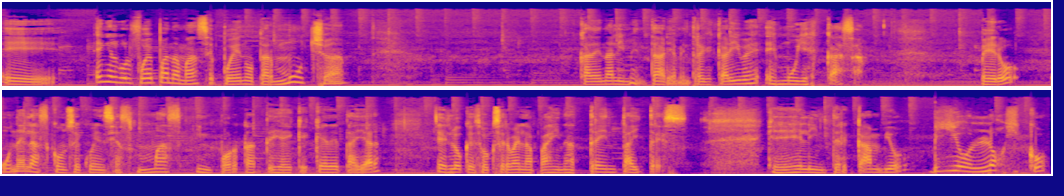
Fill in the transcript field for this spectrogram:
Eh, en el Golfo de Panamá se puede notar mucha cadena alimentaria, mientras que Caribe es muy escasa. Pero una de las consecuencias más importantes y hay que, que detallar es lo que se observa en la página 33, que es el intercambio biológico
